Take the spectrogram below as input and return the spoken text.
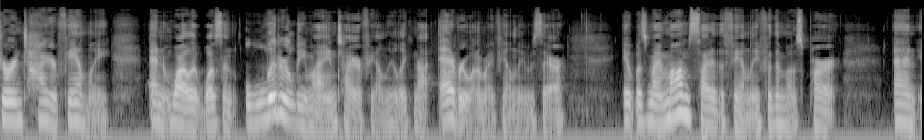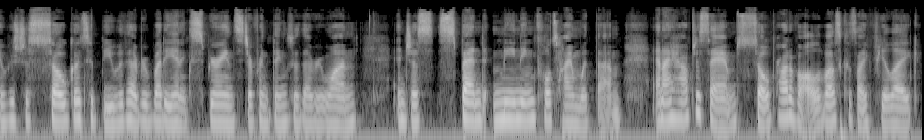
your entire family. And while it wasn't literally my entire family, like not everyone in my family was there, it was my mom's side of the family for the most part. And it was just so good to be with everybody and experience different things with everyone and just spend meaningful time with them. And I have to say, I'm so proud of all of us because I feel like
